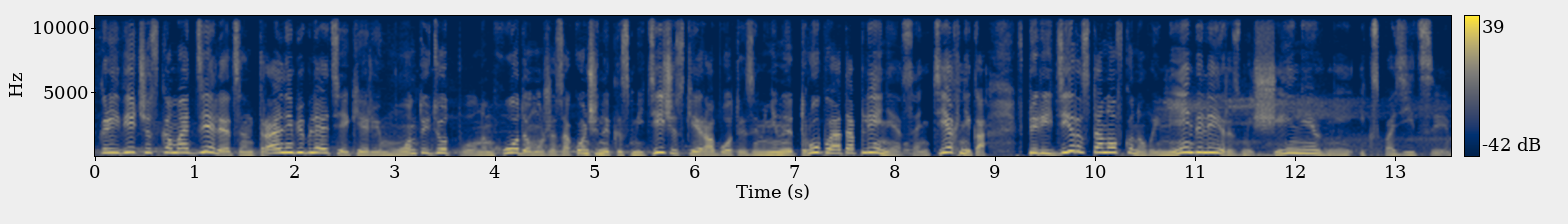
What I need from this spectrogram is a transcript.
В краеведческом отделе Центральной библиотеки ремонт идет полным ходом. Уже закончены косметические работы, заменены трубы отопления, сантехника. Впереди расстановка новой мебели и размещение в ней экспозиции.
